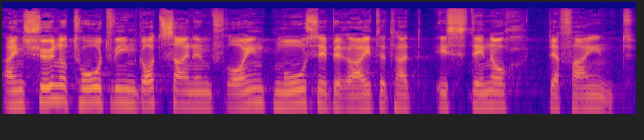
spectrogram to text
ein schöner Tod, wie ihn Gott seinem Freund Mose bereitet hat, ist dennoch der Feind.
